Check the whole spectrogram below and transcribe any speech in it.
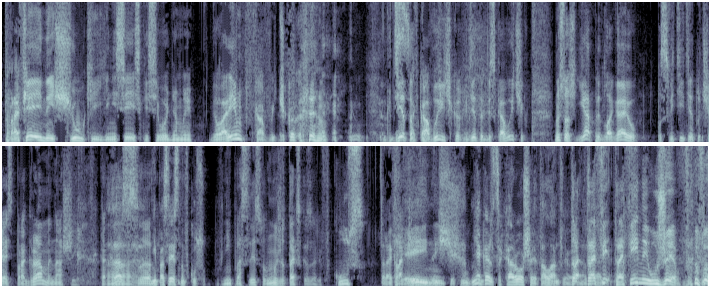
трофейной щуке Енисейской сегодня мы говорим. В кавычках. Где-то в кавычках, где-то без кавычек. Ну что ж, я предлагаю посвятить эту часть программы нашей как а, раз... Э, непосредственно вкусу. В непосредственно, мы же так сказали, вкус Трофейный щуки. Мне кажется, хорошая, талантливая. Тро- трофе- трофейный уже в, в,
